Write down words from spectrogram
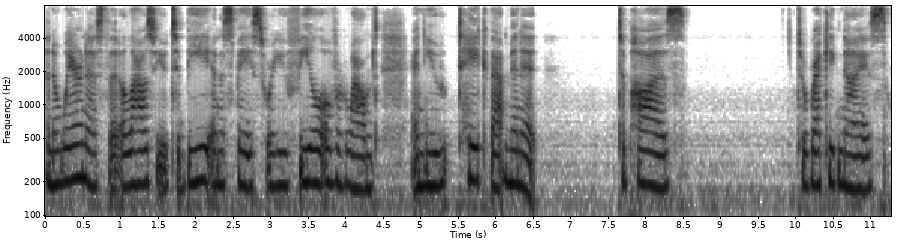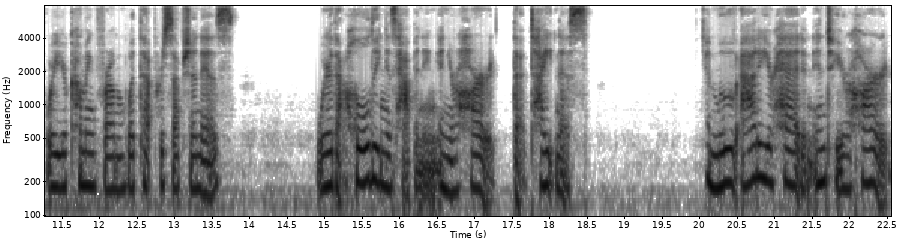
an awareness that allows you to be in a space where you feel overwhelmed and you take that minute to pause, to recognize where you're coming from, what that perception is, where that holding is happening in your heart, that tightness, and move out of your head and into your heart.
